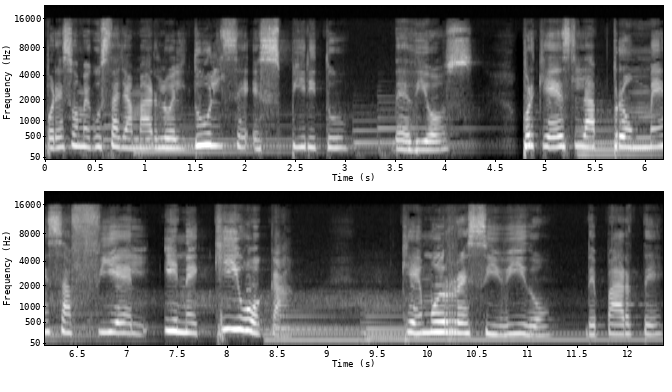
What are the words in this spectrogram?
Por eso me gusta llamarlo el dulce Espíritu de Dios porque es la promesa fiel, inequívoca, que hemos recibido de parte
